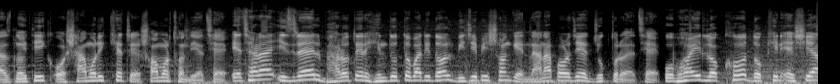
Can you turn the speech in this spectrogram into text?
রাজনৈতিক ও সামরিক ক্ষেত্রে সমর্থন দিয়েছে। এছাড়া ইসরায়েল, ভারতের হিন্দুত্ববাদী দল বিজেপির সঙ্গে নানা পর্যায়ে যুক্ত রয়েছে। উভয়ের লক্ষ্য দক্ষিণ এশিয়া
